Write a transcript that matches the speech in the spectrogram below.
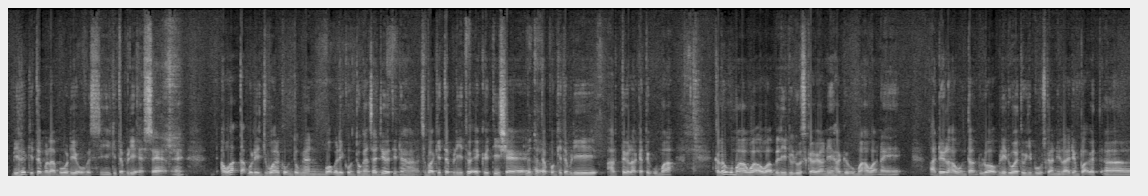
Bila kita melabur di overseas, kita beli aset eh. Awak tak boleh jual keuntungan, bawa balik keuntungan saja tidak. Sebab kita beli itu equity share Betul. ataupun kita beli harta lah kata rumah. Kalau rumah awak awak beli dulu sekarang ni harga rumah awak naik, adalah awak untung dulu awak beli 200 ribu sekarang nilai dia 4, uh,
